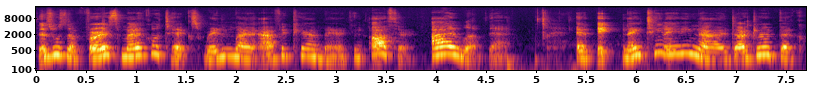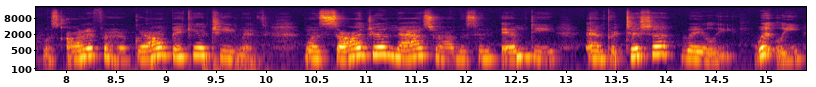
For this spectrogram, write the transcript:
This was the first medical text written by an African American author. I love that. In 1989, Dr. Rebecca was honored for her groundbreaking achievements when Saundra Maass-Robinson, MD, and Patricia Whitley, MD,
